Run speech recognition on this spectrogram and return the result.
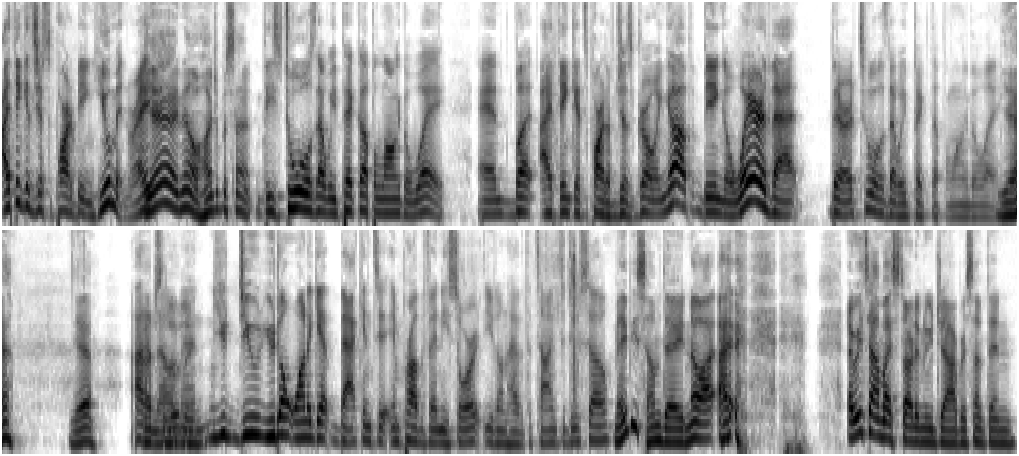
i think it's just a part of being human right? Yeah, no, hundred percent. these tools that we pick up along the way and but i think it's part of just growing up being aware that there are tools that we picked up along the way Yeah, yeah. i don't absolutely. know man you do you don't want to get back into improv of any sort you don't have the time to do so Maybe someday. No, I, I every time I start a new job or something,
